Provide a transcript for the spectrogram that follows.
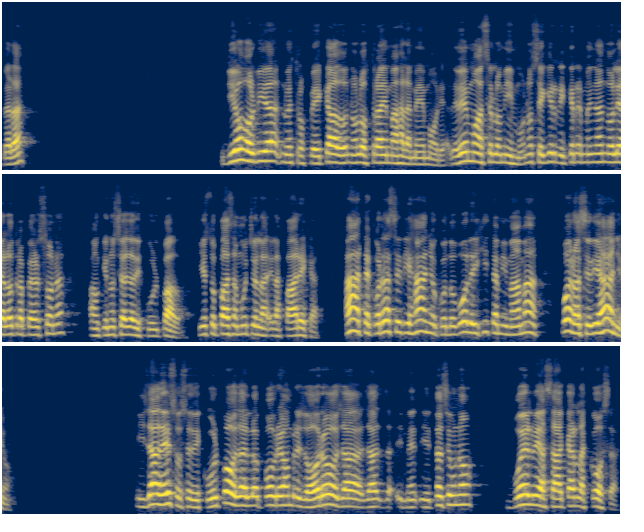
¿Verdad? Dios olvida nuestros pecados, no los trae más a la memoria. Debemos hacer lo mismo, no seguir recriminándole a la otra persona aunque no se haya disculpado. Y esto pasa mucho en, las parejas. Ah, ¿te acordás hace 10 años cuando vos le dijiste a mi mamá? Bueno, hace 10 años. Y ya de eso se disculpó, ya el pobre hombre lloró, ya, ya, y entonces uno vuelve a sacar las cosas.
